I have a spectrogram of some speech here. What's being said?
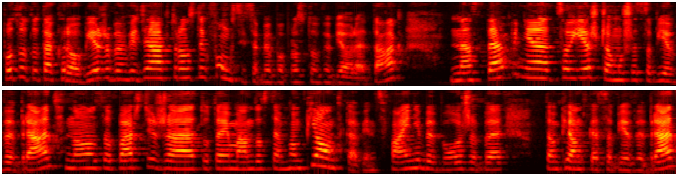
Po co to tak robię? Żebym wiedziała, którą z tych funkcji sobie po prostu wybiorę, tak? Następnie, co jeszcze muszę sobie wybrać? No zobaczcie, że tutaj mam dostępną piątkę, więc fajnie by było, żeby tą piątkę sobie wybrać.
